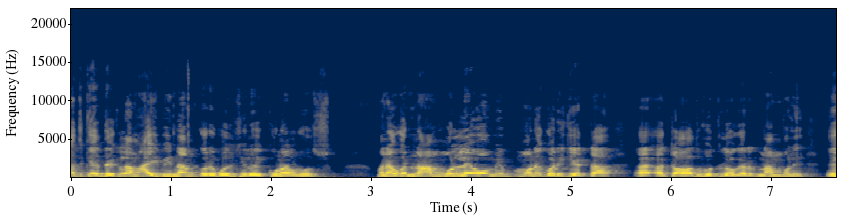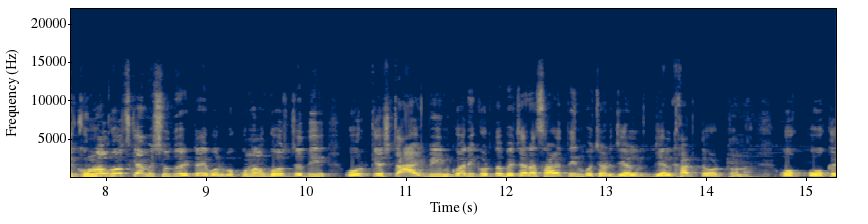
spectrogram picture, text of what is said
আজকে দেখলাম আইবি নাম করে বলছিল ওই কুণাল ঘোষ। মানে ওকে নাম বললেও আমি মনে করি কি একটা একটা অদ্ভুত লোকের নাম বলে। এই কুণাল ঘোষকে আমি শুধু এটাই বলব, কুণাল ঘোষ যদি ওর কেসটা আইবি ইনকোয়ারি করতো, বেচারা সাড়ে তিন বছর জেল জেল খাটতে পারতো না। ও, ওকে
